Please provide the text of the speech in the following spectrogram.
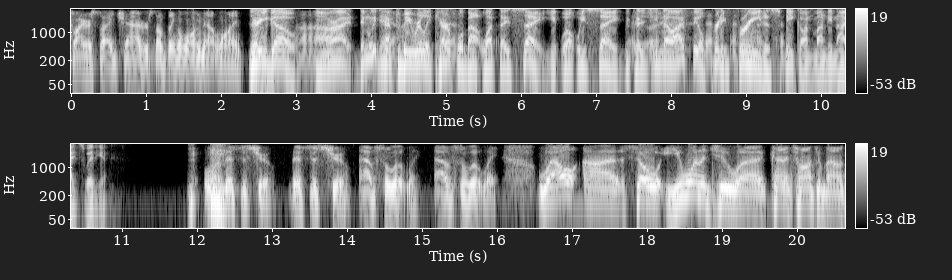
fireside chat or something along that line. There you go. Uh, All right, then we'd have yeah, to be really careful yeah. about what they say, what we say, because you know I feel pretty free to speak on Monday nights with you. well, this is true. This is true. Absolutely. Absolutely. Well, uh, so you wanted to uh, kind of talk about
